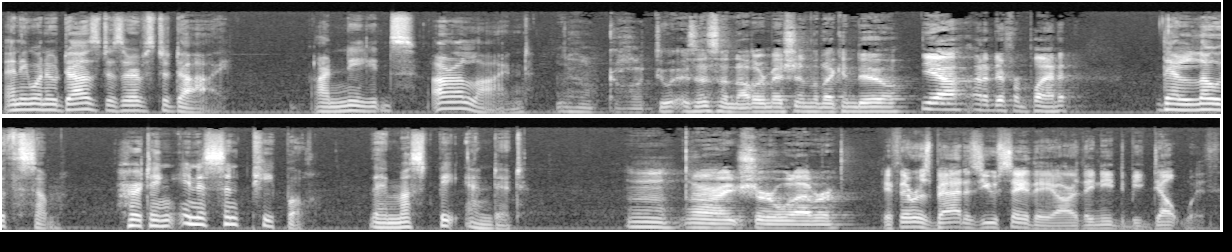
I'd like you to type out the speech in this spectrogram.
Anyone who does deserves to die. Our needs are aligned. Oh god, do is this another mission that I can do? Yeah, on a different planet. They're loathsome, hurting innocent people. They must be ended. Mm, alright, sure, whatever. If they're as bad as you say they are, they need to be dealt with.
